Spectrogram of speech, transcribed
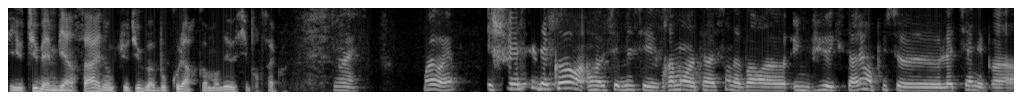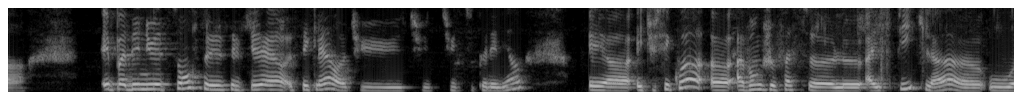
Et YouTube aime bien ça. Et donc, YouTube va beaucoup la recommander aussi pour ça. Quoi. Ouais. Ouais, ouais. Et je suis assez d'accord. Euh, mais c'est vraiment intéressant d'avoir euh, une vue extérieure. En plus, la tienne n'est pas, est pas dénuée de sens. C'est clair, clair tu, tu, tu, tu connais bien. Euh, et, tu sais quoi, euh, avant que je fasse euh, le Ice Peak, là, ou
